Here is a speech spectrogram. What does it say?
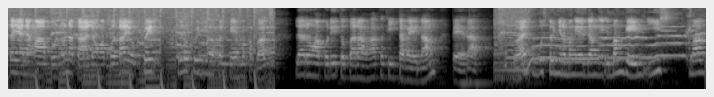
At ayan na nga po, no, natalo nga po tayo. Pwede, pero pwede naman kayo makapag laro nga po dito para nga kakita kayo ng pera. So ayan, kung gusto niyo naman ngayon ng ibang game is mag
